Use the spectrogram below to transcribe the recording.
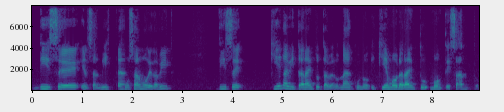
dice el salmista, un salmo de David, dice, ¿quién habitará en tu tabernáculo y quién morará en tu monte santo?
